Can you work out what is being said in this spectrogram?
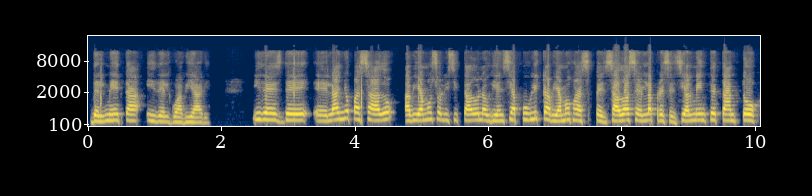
del Meta y del Guaviare. Y desde el año pasado habíamos solicitado la audiencia pública, habíamos pensado hacerla presencialmente tanto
